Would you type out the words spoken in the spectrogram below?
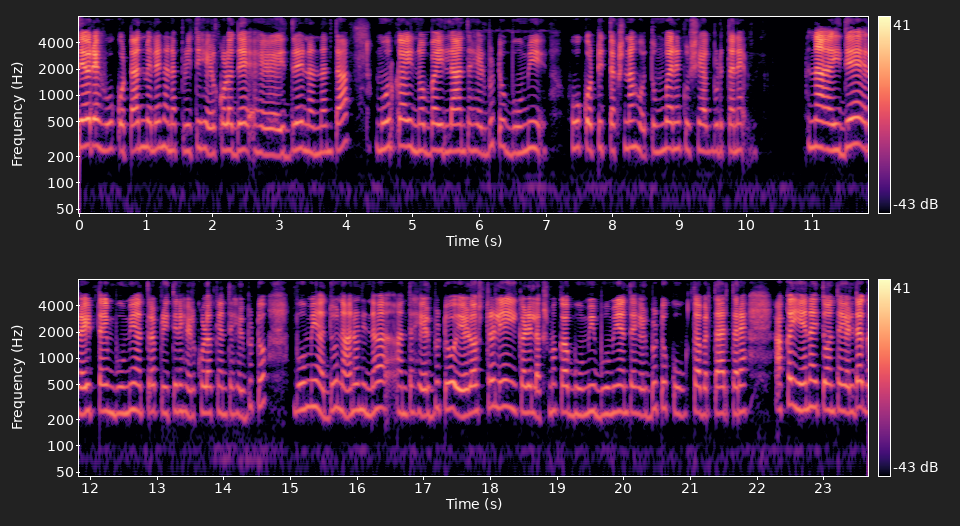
ದೇವರೇ, ಹೂ ಕೊಟ್ಟಾದ್ಮೇಲೆ ನನ್ನ ಪ್ರೀತಿ ಹೇಳ್ಕೊಳ್ಳೋದೆ ಇದ್ರೆ ನನ್ನಂಥ ಮೂರ್ಖ ಇನ್ನೊಬ್ಬ ಇಲ್ಲ ಅಂತ ಹೇಳಿಬಿಟ್ಟು ಭೂಮಿ ಹೂ ಕೊಟ್ಟಿದ ತಕ್ಷಣ ತುಂಬಾ ಖುಷಿಯಾಗ್ಬಿಡ್ತಾನೆ ನಾ ಇದೇ ರೈಟ್ ಟೈಮ್ ಭೂಮಿ ಹತ್ರ ಪ್ರೀತಿನ ಹೇಳ್ಕೊಳ್ಳೋಕ್ಕೆ ಅಂತ ಹೇಳಿಬಿಟ್ಟು, ಭೂಮಿ ಅದು ನಾನು ನಿನ್ನ ಅಂತ ಹೇಳಿಬಿಟ್ಟು ಹೇಳೋ ಅಷ್ಟರಲ್ಲಿ ಈ ಕಡೆ ಲಕ್ಷ್ಮಕ್ಕ ಭೂಮಿ ಭೂಮಿ ಅಂತ ಹೇಳಿಬಿಟ್ಟು ಕೂಗ್ತಾ ಬರ್ತಾ ಇರ್ತಾರೆ. ಅಕ್ಕ ಏನಾಯಿತು ಅಂತ ಹೇಳಿದಾಗ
